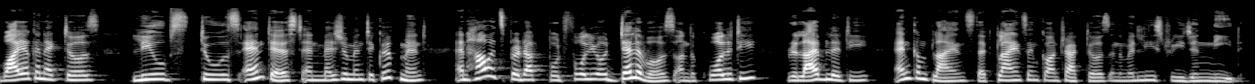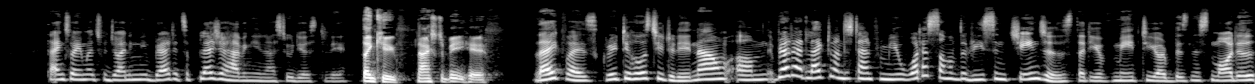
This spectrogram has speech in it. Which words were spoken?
wire connectors, lubes, tools, and test and measurement equipment, and how its product portfolio delivers on the quality, reliability, and compliance that clients and contractors in the Middle East region need. Thanks very much for joining me, Brett. It's a pleasure having you in our studios today. Thank you. Nice to be here. Likewise, great to host you today. Now, um, Brett, I'd like to understand from you what are some of the recent changes that you've made to your business model,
